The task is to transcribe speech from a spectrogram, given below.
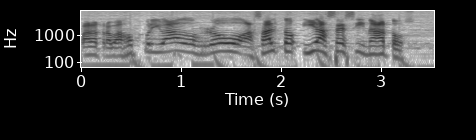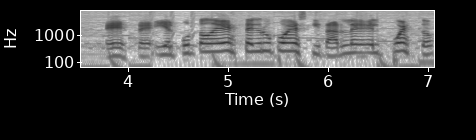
para trabajos privados, robos, asaltos y asesinatos. Este, y el punto de este grupo es quitarle el puesto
